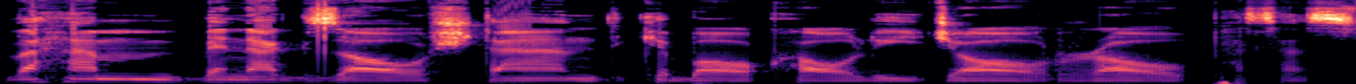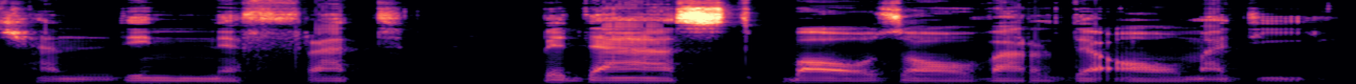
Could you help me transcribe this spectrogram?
و هم بنگذاشتند که با کالیجار را پس از چندین نفرت به دست باز آورده آمدی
